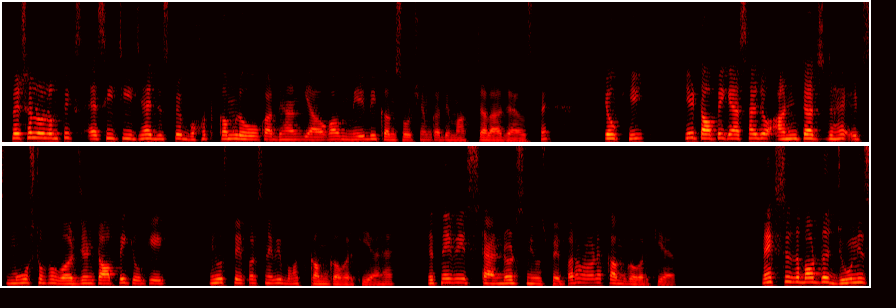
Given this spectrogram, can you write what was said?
स्पेशल ओलंपिक्स ऐसी चीज़ है जिसपे बहुत कम लोगों का ध्यान गया होगा मे बी कंसोर्शियम का दिमाग चला जाए उस पर क्योंकि ये टॉपिक ऐसा है जो अनटच्ड है it's most of a virgin topic क्योंकि न्यूज़पेपर्स ने भी बहुत कम कवर किया है। जितने भी स्टैंडर्ड्स न्यूज़पेपर उन्होंने कम कवर किया है। Next is about the June is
